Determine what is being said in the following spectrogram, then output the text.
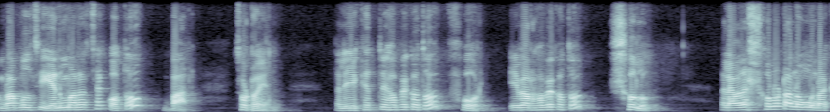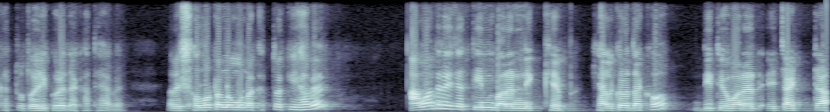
আমরা বলছি এন মান হচ্ছে কত? বার। ছোট এন। তাহলে এক্ষেত্রে হবে কত? ফোর। এবার হবে কত? ষোলো। তাহলে আমাদের ষোলোটা নমুনা ক্ষেত্র তৈরি করে দেখাতে হবে। তাহলে ষোলোটা নমুনা ক্ষেত্র কী হবে? আমাদের এই যে তিনবারের নিক্ষেপ, খেয়াল করে দেখো দ্বিতীয়বারের এই চারটা,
